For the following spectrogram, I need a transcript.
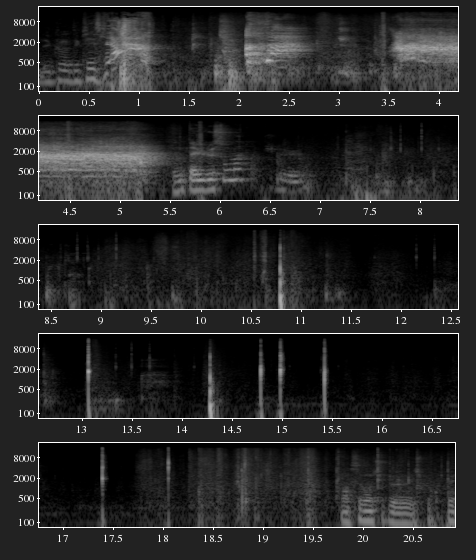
De quoi? De qu'est-ce qui... Ah T'as eu le son là Bon, c'est bon, tu peux, tu peux couper.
